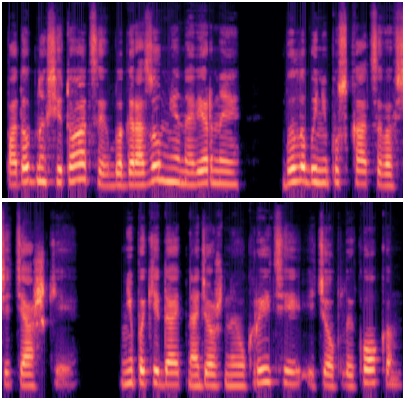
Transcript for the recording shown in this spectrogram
В подобных ситуациях благоразумнее, наверное, было бы не пускаться во все тяжкие, не покидать надежное укрытие и теплый кокон,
